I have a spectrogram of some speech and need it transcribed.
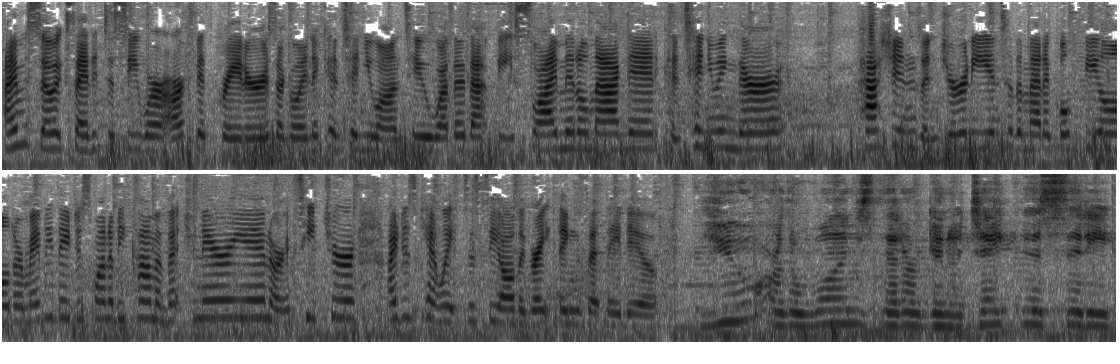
I'm so excited to see where our fifth graders are going to continue on to, whether that be Sligh Middle Magnet, continuing their passions and journey into the medical field, or maybe they just want to become a veterinarian or a teacher. I just can't wait to see all the great things that they do. You are the ones that are going to take this city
